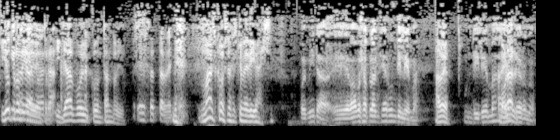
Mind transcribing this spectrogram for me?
y otro, día, de otra. Y ya voy contando yo. Exactamente. Más cosas que me digáis. Pues mira, eh, vamos a plantear un dilema. A ver. Un dilema Moral. eterno.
